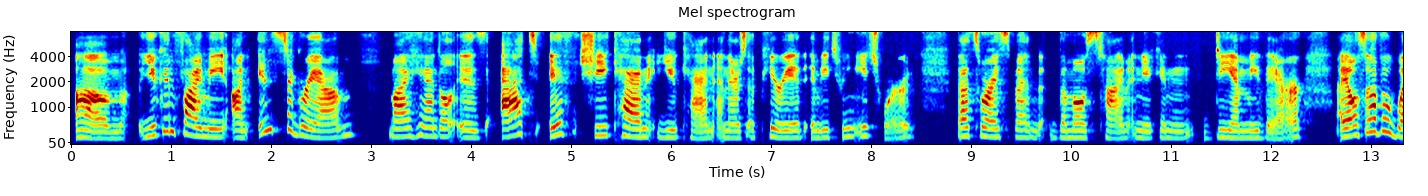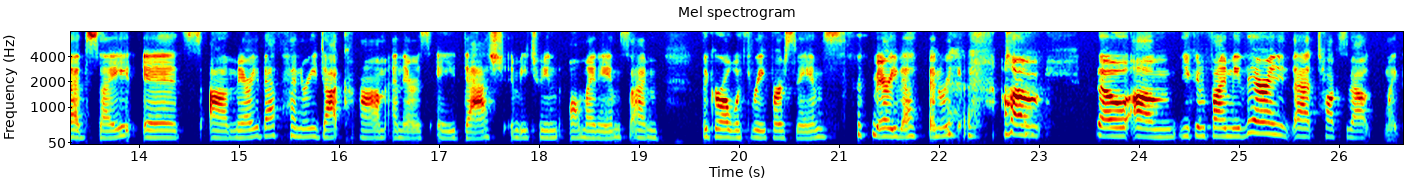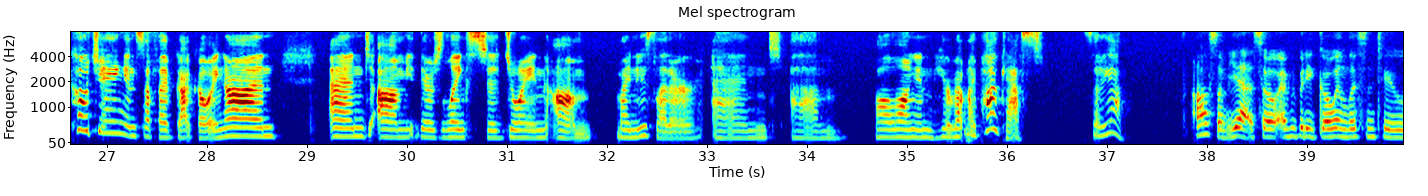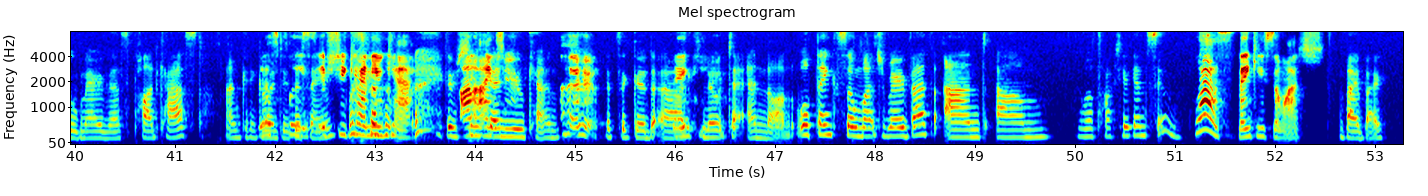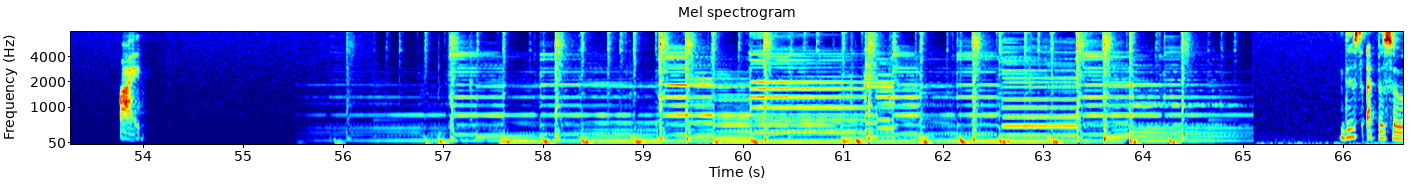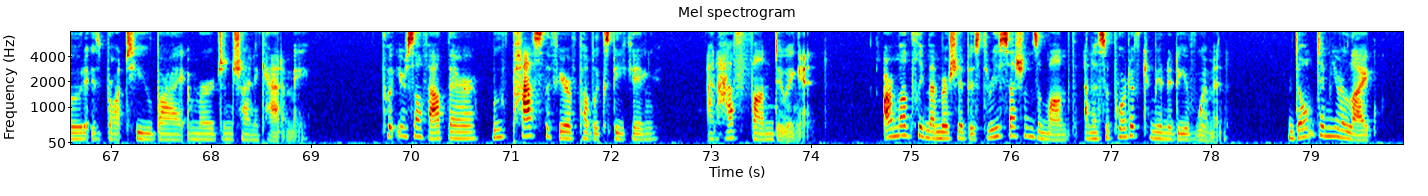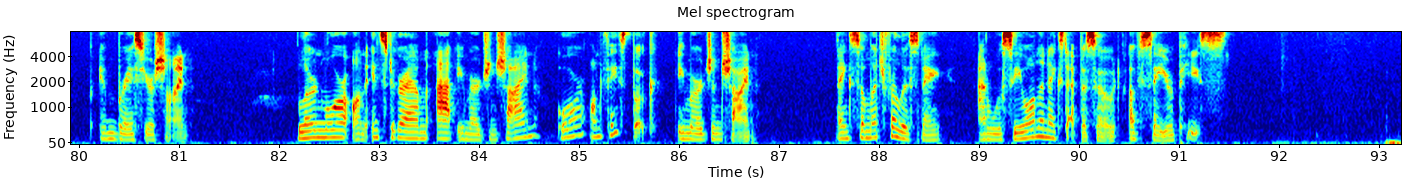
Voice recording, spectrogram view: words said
Um, you can find me on Instagram. My handle is at if she can, you can, and there's a period in between each word. That's where I spend the most time, and you can DM me there. I also have a website. It's um, marybethhenry.com, and there's a dash in between all my names. I'm the girl with three first names, Mary Beth Henry. Um, so um, you can find me there, and that talks about my coaching and stuff I've got going on. And um, there's links to join um, my newsletter and um, follow along and hear about my podcast. So yeah, Awesome. Yeah. So everybody go and listen to Mary Beth's podcast. I'm going to go yes, and do the same. If she can, you can. if she on can, iTunes. you can. It's a good uh, note to end on. Well, thanks so much, Mary Beth, and um, we'll talk to you again soon. yes, thank you so much. Bye bye. Bye. This episode is brought to you by Emerge and Shine Academy. Put yourself out there, move past the fear of public speaking, and have fun doing it. Our monthly membership is three sessions a month and a supportive community of women. Don't dim your light, embrace your shine. Learn more on Instagram at Emerge and Shine or on Facebook, Emerge and Shine. Thanks so much for listening, and we'll see you on the next episode of Say Your Piece.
